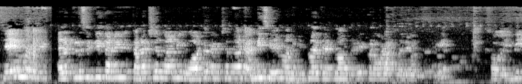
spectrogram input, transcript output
సేమ్ మనకి ఎలక్ట్రిసిటీ కానీ కనెక్షన్ కానీ వాటర్ కనెక్షన్ కానీ అన్నీ సేమ్ మనకి ఇంట్లో అయితే ఎట్లా ఉంటాయి ఇక్కడ కూడా అట్లనే ఉంటుంది సో ఇది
